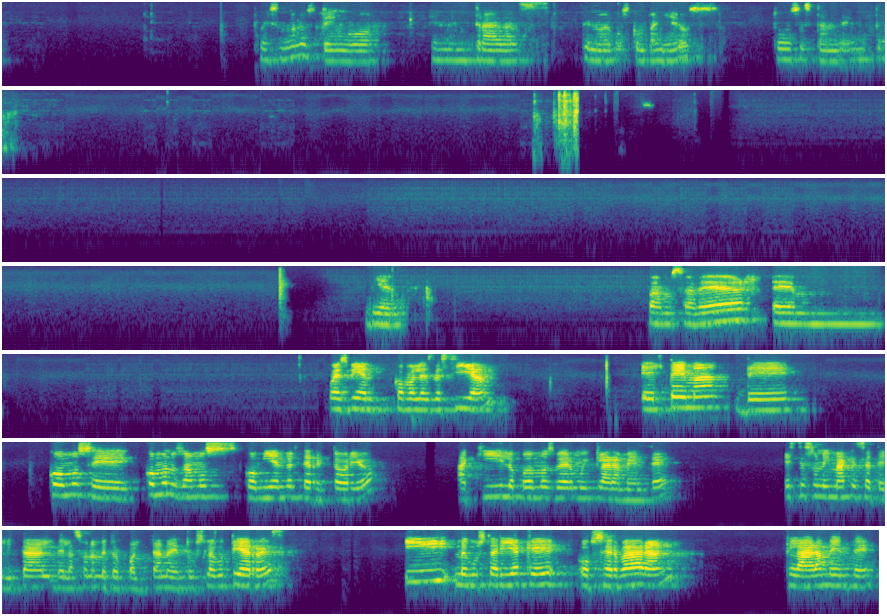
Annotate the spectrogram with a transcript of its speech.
pues no los tengo en entradas de nuevos compañeros, todos están dentro. Bien. Vamos a ver. Em, pues bien, como les decía, el tema de cómo, se, cómo nos vamos comiendo el territorio, aquí lo podemos ver muy claramente. Esta es una imagen satelital de la zona metropolitana de Tuxtla Gutiérrez y me gustaría que observaran claramente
